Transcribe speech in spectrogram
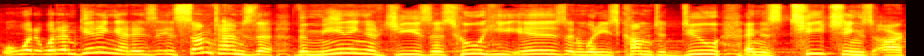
What, what I'm getting at is, is sometimes the, the meaning of Jesus, who he is and what he's come to do, and his teachings are,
